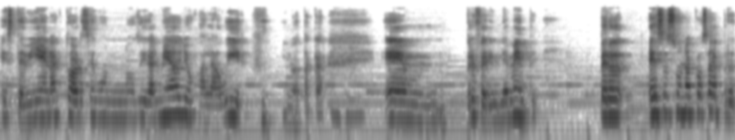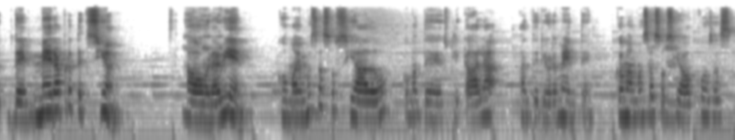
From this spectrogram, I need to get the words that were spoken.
esté bien actuar según nos diga el miedo y ojalá huir y no atacar, em, preferiblemente. Pero eso es una cosa de, mera protección. Ahora bien, como hemos asociado, como te explicaba anteriormente, como hemos asociado cosas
